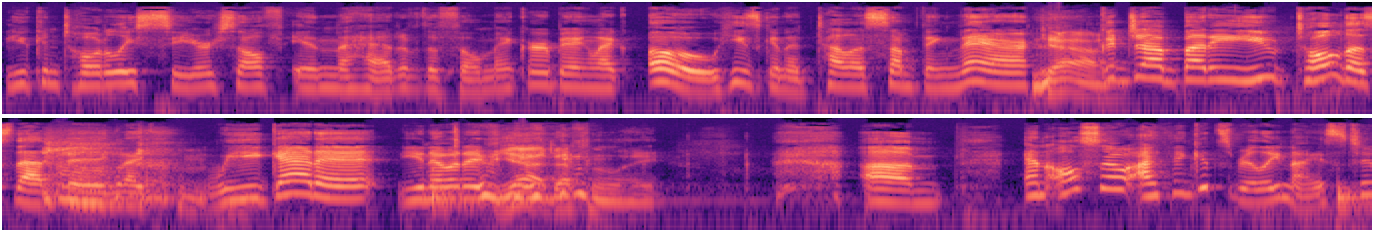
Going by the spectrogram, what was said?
you can totally see yourself in the head of the filmmaker being like, oh, he's going to tell us something there. Yeah. Good job, buddy. You told us that thing. Like, we get it. You know what I mean? Yeah, definitely. And also, I think it's really nice to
